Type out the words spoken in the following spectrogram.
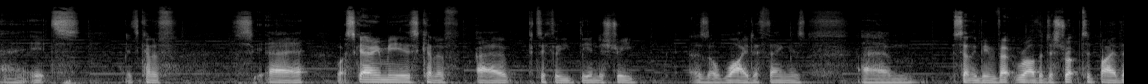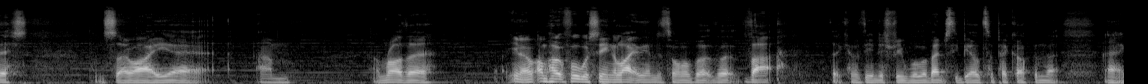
uh, it's it's kind of uh, what's scaring me is kind of uh, particularly the industry as a wider thing is um, certainly been rather disrupted by this, and so I uh, am I'm rather you know I'm hopeful we're seeing a light at the end of the tunnel, but that that that kind of the industry will eventually be able to pick up, and that uh,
